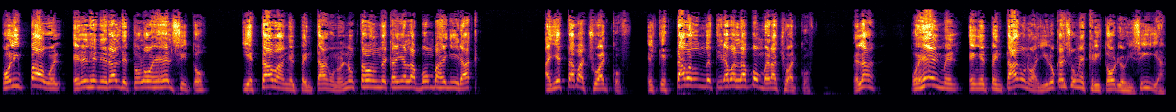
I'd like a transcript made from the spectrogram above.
Colin Powell era el general de todos los ejércitos y estaba en el Pentágono. Él no estaba donde caían las bombas en Irak. Allí estaba Schwarzkopf. El que estaba donde tiraban las bombas era Schwarzkopf. ¿Verdad? Pues Elmer, en el Pentágono, allí lo que hay son escritorios y sillas.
